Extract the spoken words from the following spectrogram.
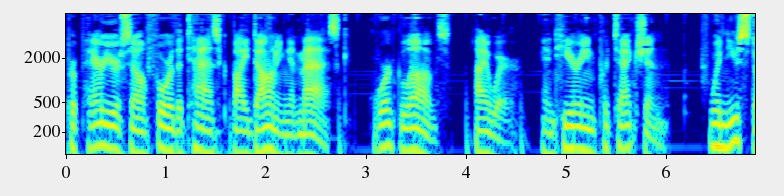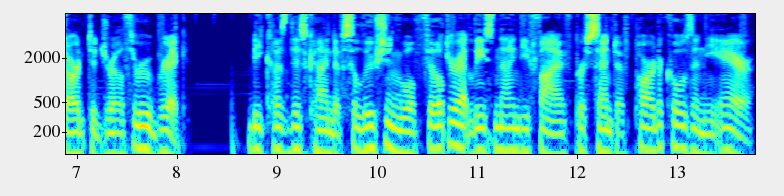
Prepare yourself for the task by donning a mask, work gloves, eyewear, and hearing protection. When you start to drill through brick, because this kind of solution will filter at least 95% of particles in the air,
